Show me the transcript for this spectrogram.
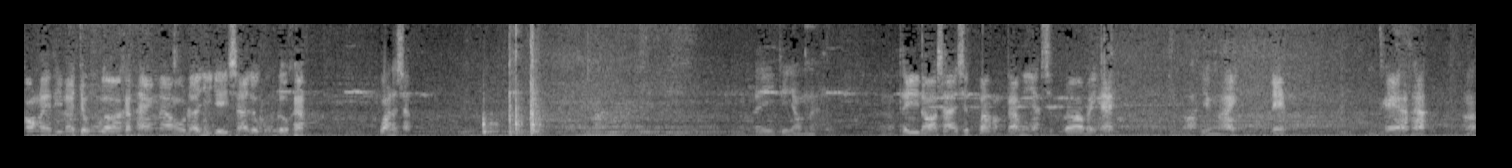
con này thì nói chung là khách hàng nào để như gì xài luôn cũng được ha. Quá là sạch. Đây, cái nhông này thì nó xài xích 3 phần 8 nha, xích 72 đó, dừng máy. Đẹp. Khe hết ha. Đó.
